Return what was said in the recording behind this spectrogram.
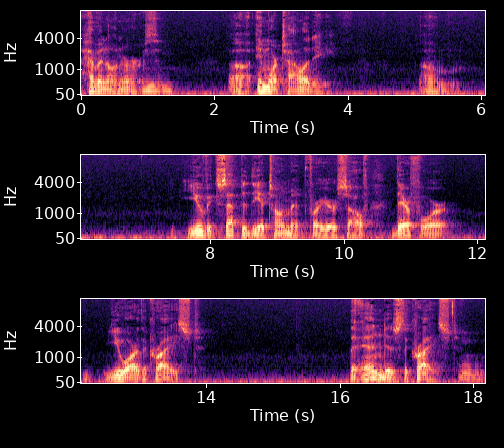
heaven on earth, uh, immortality. Um, you've accepted the atonement for yourself, therefore, you are the Christ. the end is the Christ. Mm.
